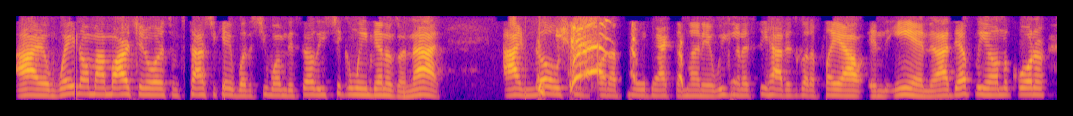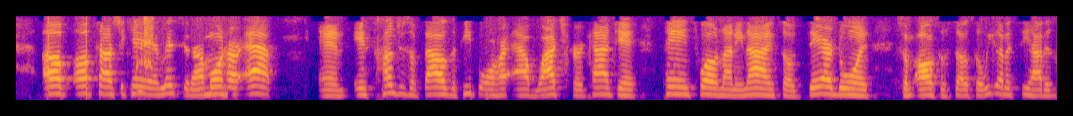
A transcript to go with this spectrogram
I am waiting on my marching orders from Tasha K. Whether she wants me to sell these chicken wing dinners or not, I know she's to pay back the money, and we're to see how this is to play out in the end. And I definitely on the corner of of Tasha K. And listen, I'm on her app, and it's hundreds of thousands of people on her app watching her content, paying twelve ninety nine. So they are doing some awesome stuff. So we're to see how this is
